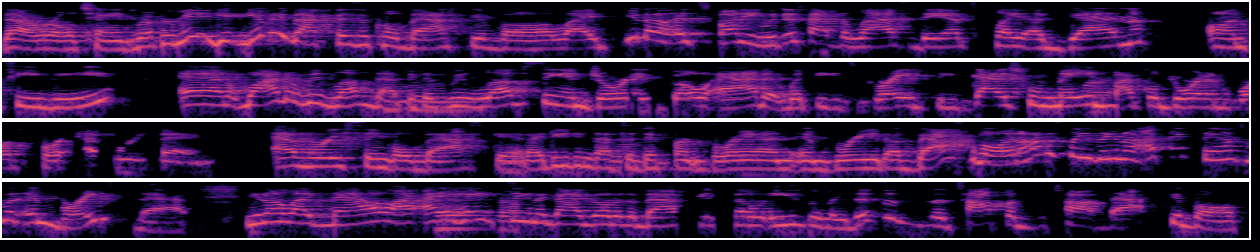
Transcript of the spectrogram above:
that rule change. But for me, give, give me back physical basketball. Like, you know, it's funny. We just had the last dance play again on TV. And why do we love that? Because we mm. love seeing Jordan go at it with these greats, these guys who made Michael Jordan work for everything every single basket. I do think that's a different brand and breed of basketball. And honestly, know, I think fans would embrace that. You know, like now, I, I hate seeing a guy go to the basket so easily. This is the top of the top basketball.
